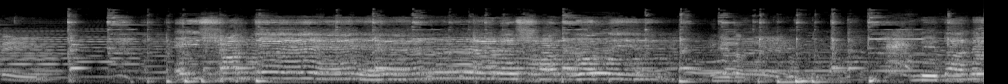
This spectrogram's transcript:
সত্যি। এই সঙ্গে সঙ্গতি নিদানে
